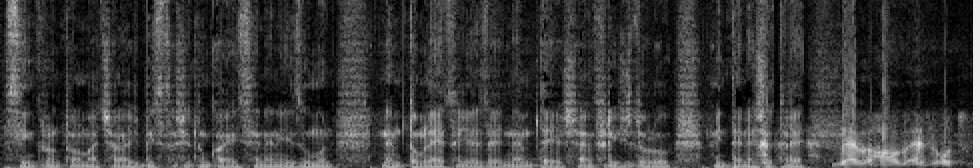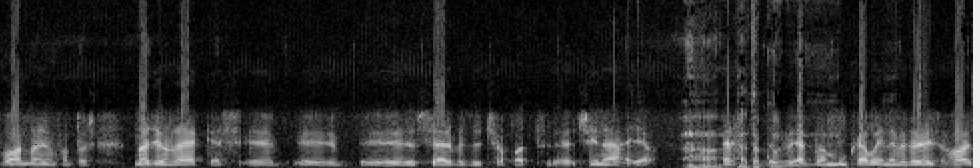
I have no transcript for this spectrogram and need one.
szinkrontolmácsolást biztosítunk a helyszínen és Zoomon. Nem tudom, lehet, hogy ez egy nem teljesen friss dolog, minden esetre. De ha ez ott van, nagyon fontos, nagyon lelkes ö, ö, ö, szervezőcsapat csinálja. Aha, ezt, tehát akkor, ebben a munkában én nevezem, ha ez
